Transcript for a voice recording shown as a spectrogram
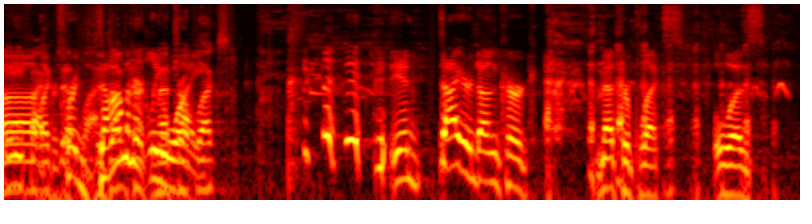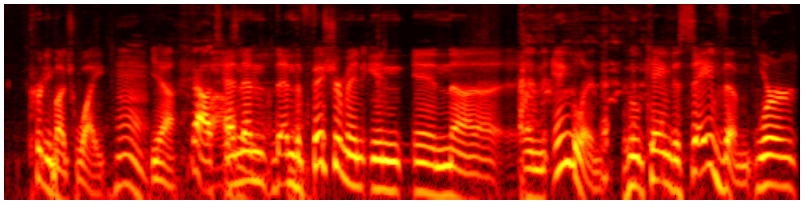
uh, 85% the- black. the Dunkirk predominantly white. Metroplex? The entire Dunkirk metroplex was pretty much white. Yeah. Yeah, that's and then then the fishermen in in uh, in England who came to save them were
